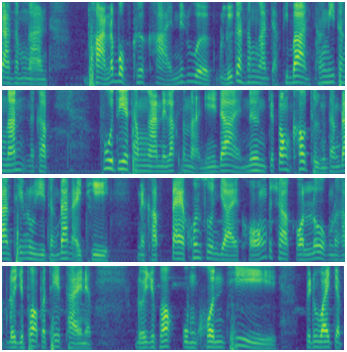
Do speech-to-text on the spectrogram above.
การทำงานผ่านระบบเครือข่ายเน็ตเวิร์กหรือการทำงานจากที่บ้านทั้งนี้ทั้งนั้นนะครับผู้ที่จะทำงานในลักษณะนี้ได้หนึ่งจะต้องเข้าถึงทางด้านเทคโนโลยีทางด้านไอทีนะครับแต่คนส่วนใหญ่ของประชากรโลกนะครับโดยเฉพาะประเทศไทยเนี่ย โดยเฉพาะกลุ่มคนที่เป็นวัยจับ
